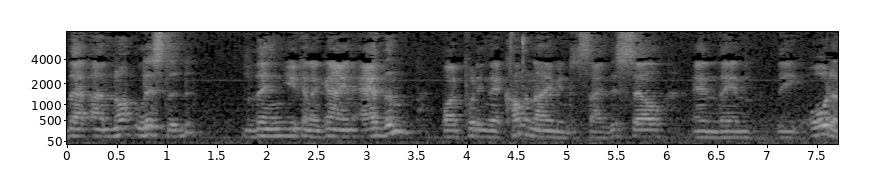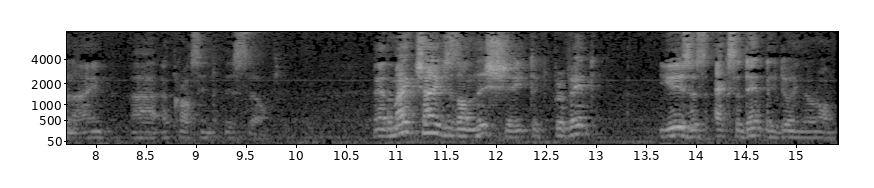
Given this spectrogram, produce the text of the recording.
that are not listed, then you can again add them by putting their common name into, say, this cell and then the order name uh, across into this cell. Now, to make changes on this sheet to prevent users accidentally doing the wrong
